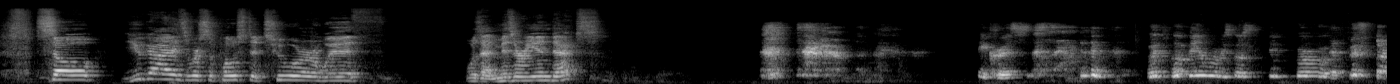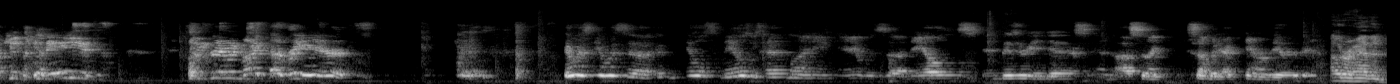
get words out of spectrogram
so you guys were supposed to tour with, what was that Misery Index? Hey, Chris. What what band were we supposed to tour with? The fucking Canadians! You ruined my career! It was it was uh, Nails Nails was headlining, and it was uh, Nails and Misery Index and us and like somebody I can't remember the other band. Outer Heaven.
